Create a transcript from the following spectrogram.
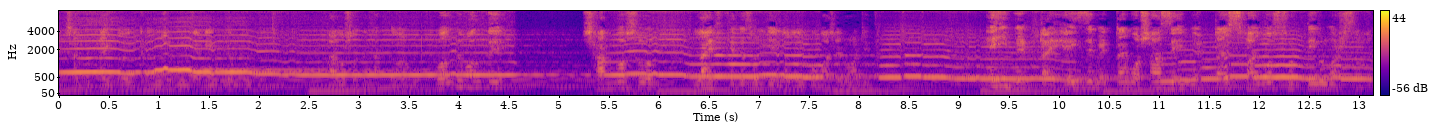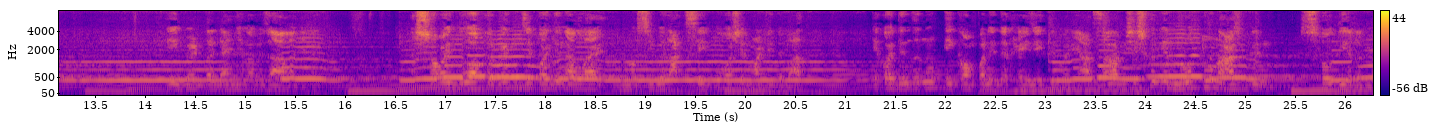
একসাথে থাকতে এখানে বসে দুই টাকা ইনকাম করতে তাদের সাথে থাকতে পারব বলতে বলতে সাত বছর লাইফ থেকে চলিয়ে গেল এই প্রবাসের মাটিতে এই বেডটায় এই যে বেডটায় বসা আছে, এই বেডটায় ছয় বছর, তিন বছর। এই বেডটা ডাইনি ভাবে যাওয়া লাগে সবাই দোয়া করবেন যে কয়দিন আল্লাহ নসিবে রাখছে এই প্রবাসের মাটিতে। বাদ এ কয়দিন যেন এই কোম্পানি দেখাই যেতে পারি। আর যারা বিশেষ করে নতুন আসবেন, সৌদি আরবে,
